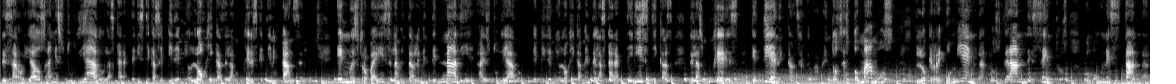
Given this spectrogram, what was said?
desarrollados han estudiado las características epidemiológicas de las mujeres que tienen cáncer. En nuestro país, lamentablemente, nadie ha estudiado epidemiológicamente las características de las mujeres que tienen cáncer de. Entonces tomamos lo que recomiendan los grandes centros como un estándar,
